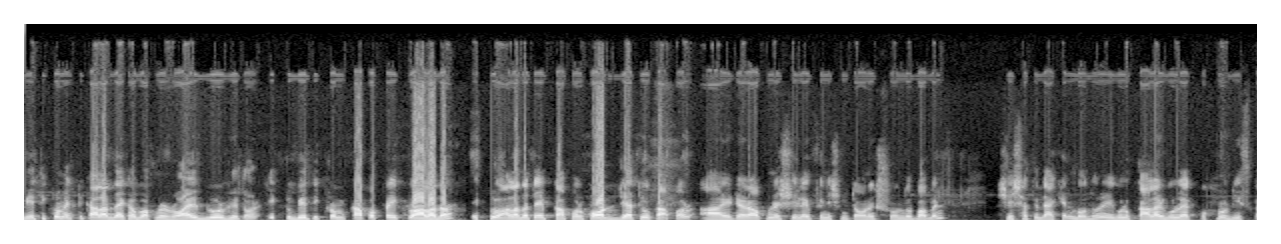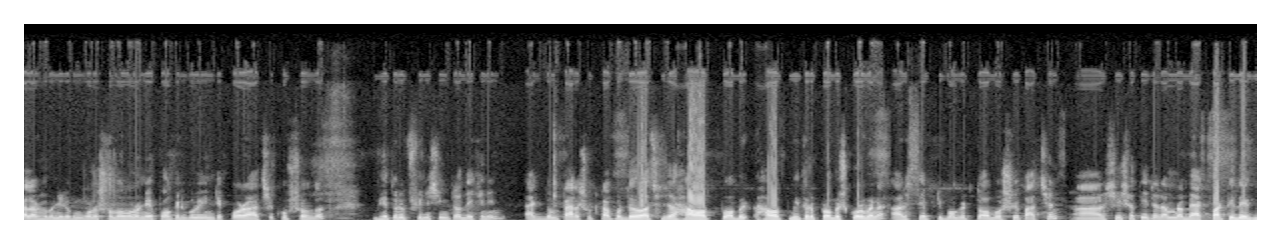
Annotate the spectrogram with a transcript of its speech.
ব্যতিক্রম একটি কালার দেখাবো আপনার রয়্যাল ব্লুর ভেতর। একটু ব্যতিক্রম কাপড়টা একটু আলাদা একটু আলাদা টাইপ কাপড় কট জাতীয় কাপড় আর এটার আপনার সেলাই ফিনিশিংটা অনেক সুন্দর পাবেন। সেই সাথে দেখেন বন্ধুরা এগুলো কালারগুলো কখনো ডিসকালার হবে না এরকম কোনো সম্ভাবনা নেই। পকেটগুলো ইনটেক করা আছে খুব সুন্দর। ভেতরে ফিনিশিংটা দেখে নিন। একদম প্যারাশুট কাপড় দেওয়া আছে যা হাওয়া হাওয়া ভিতরে প্রবেশ করবে না। আর সেফটি পকেট তো অবশ্যই পাচ্ছেন। আর সেই সাথে এটার আমরা ব্যাক পার্টটি দেখব।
